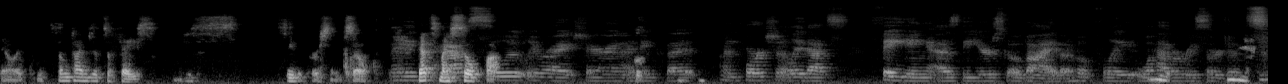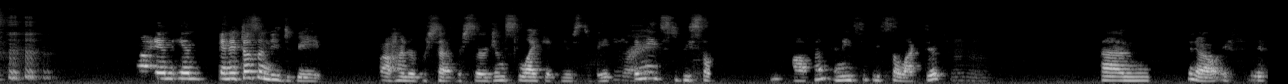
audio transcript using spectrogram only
You know, it, it, sometimes it's a face. You just see the person. So That's my soapbox. Absolutely right, Sharon. I think that unfortunately that's fading as the years go by, but hopefully we'll have a resurgence. and and and it doesn't need to be a hundred percent resurgence like it used to be. Right. It needs to be so often. It needs to be selective. Mhm. um, you know, if, if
